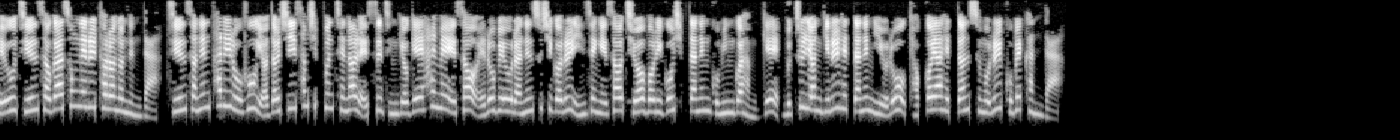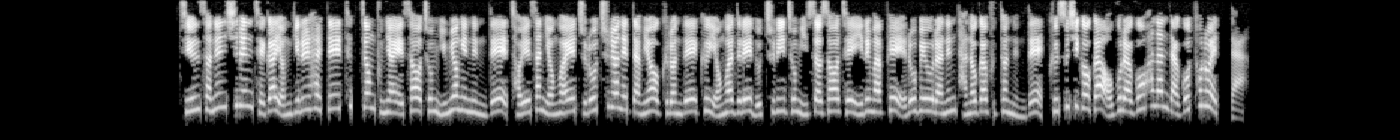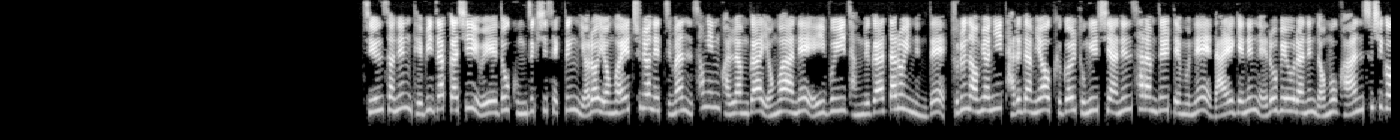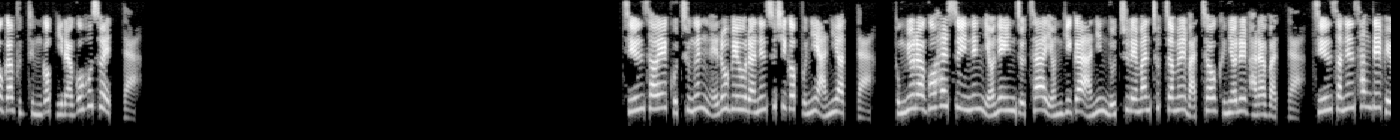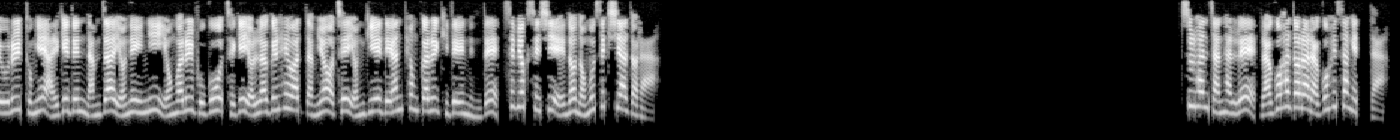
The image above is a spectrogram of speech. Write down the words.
배우 지은서가 속내를 털어놓는다. 지은서는 8일 오후 8시 30분 채널 S 진격의 할매에서 에로배우라는 수식어를 인생에서 지워버리고 싶다는 고민과 함께 노출 연기를 했다는 이유로 겪어야 했던 수모를 고백한다. 지은서는 실은 제가 연기를 할 때 특정 분야에서 좀 유명했는데 저예산 영화에 주로 출연했다며 그런데 그 영화들의 노출이 좀 있어서 제 이름 앞에 에로배우라는 단어가 붙었는데 그 수식어가 억울하고 화난다고 토로했다. 지은서는 데뷔작 가시 외에도 공즉시색 등 여러 영화에 출연했지만 성인 관람가 영화 안에 AV 장르가 따로 있는데 둘은 엄연히 다르다며 그걸 동일시하는 사람들 때문에 나에게는 에로배우라는 너무 과한 수식어가 붙은 것이라고 호소했다. 지은서의 고충은 에로배우라는 수식어뿐이 아니었다. 동료라고 할 수 있는 연예인조차 연기가 아닌 노출에만 초점을 맞춰 그녀를 바라봤다. 지은서는 상대 배우를 통해 알게 된 남자 연예인이 영화를 보고 제게 연락을 해왔다며 제 연기에 대한 평가를 기대했는데 새벽 3시에 너 너무 섹시하더라. 술 한 잔 할래? 라고 하더라라고 회상했다.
